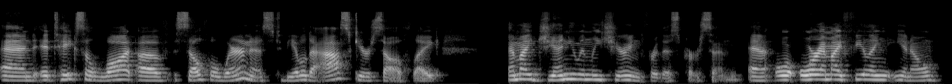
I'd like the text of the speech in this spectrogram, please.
And it takes a lot of self awareness to be able to ask yourself, like, am I genuinely cheering for this person? And, or, or am I feeling, you know,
